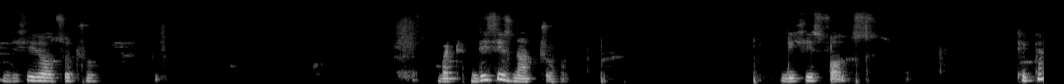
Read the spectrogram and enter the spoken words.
This is also true but this is not true this is false ঠিক না?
